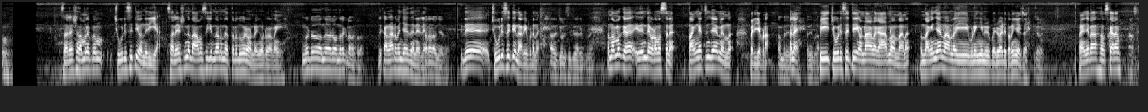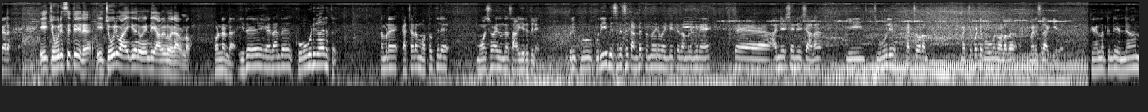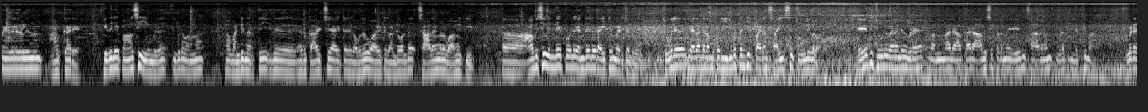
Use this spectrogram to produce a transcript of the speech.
സലേഷ് നമ്മളിപ്പം ചൂടി സിറ്റി വന്നിരിക്കുക. സലേഷിന് താമസിക്കുന്നവിടെ എത്ര ദൂരം ഉണ്ട് ഇങ്ങോട്ട് വരണമെങ്കിൽ? ഇങ്ങോട്ട് വന്ന ഒരു ഒന്നര കിലോമീറ്റർ. ഇത് കർണാടക പഞ്ചായത്ത് തന്നെയല്ലേ? കർണാടക പഞ്ചായത്ത് ഇത് ചൂടി സിറ്റി എന്ന് അറിയപ്പെടുന്നത്. അതെ ചൂട് സിറ്റി അറിയപ്പെടുന്നത്. അപ്പം നമുക്ക് ഇതിന്റെ ഉടമസ്ഥനെ തങ്കച്ചൻ ചേട്ടൻ എന്ന് പരിചയപ്പെടാം. അല്ലേ. ഈ ചൂടി സിറ്റി ഉണ്ടാകാനുള്ള കാരണം എന്താണ്? ഇപ്പം തങ്കഞ്ഞാണല്ലോ ഈ ഇവിടെ ഇങ്ങനെ ഒരു പരിപാടി തുടങ്ങി വെച്ചേ. അതെ. നമസ്കാരം. നമസ്കാരം. ഈ ചൂരി സിറ്റിയിൽ ഈ ചൂര് വാങ്ങിക്കുന്നതിന് വേണ്ടി ആളുകൾ വരാറുണ്ടോ? ഉണ്ടുണ്ട്. ഇത് ഏതാണ്ട് കോവിഡ് കാലത്ത് നമ്മുടെ കച്ചവടം മൊത്തത്തിൽ മോശമായി നിന്ന സാഹചര്യത്തിൽ ഒരു പുതിയ ബിസിനസ് കണ്ടെത്തുന്നതിന് വേണ്ടിയിട്ട് നമ്മളിങ്ങനെ ഏഹ്, അന്വേഷിച്ച് അന്വേഷിച്ചാണ് ഈ ചൂൽ കച്ചവടം മെച്ചപ്പെട്ടു പോകുമെന്നുള്ളത് മനസ്സിലാക്കിയത്. കേരളത്തിന്റെ എല്ലാ മേഖലകളിൽ നിന്നും ആൾക്കാരെ ഇതിലെ പാസ് ചെയ്യുമ്പോൾ ഇവിടെ വന്ന് വണ്ടി നിർത്തി ഇത് ഒരു കാഴ്ചയായിട്ട് ഒരു കൗതുകമായിട്ട് കണ്ടുകൊണ്ട് സാധനങ്ങൾ വാങ്ങിക്കുകയും ആവശ്യമില്ലേ പോലും എന്തെങ്കിലും ഒരു ഐറ്റം മേടിച്ചുകൊണ്ട് പോകും. ചൂൽ ഏതാണ്ട് നമുക്കൊരു ഇരുപത്തഞ്ചിൽ പരം സൈസ് ചൂലുകളുണ്ട്. ഏത് ജോലി വേണമെങ്കിലും ഇവിടെ വന്നാൽ ആൾക്കാർ ആവശ്യപ്പെടുന്ന ഏത് സാധനം ഇവിടെ ലഭ്യമാണ്. ഇവിടെ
